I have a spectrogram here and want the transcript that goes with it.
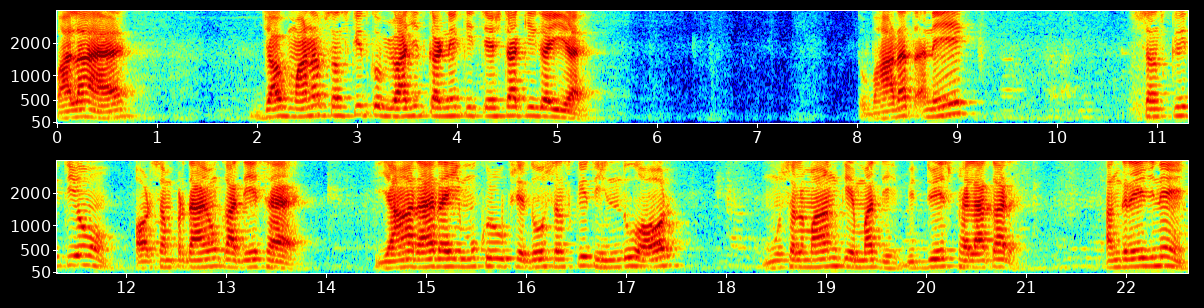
पहला है जब मानव संस्कृत को विभाजित करने की चेष्टा की गई है तो भारत अनेक संस्कृतियों और संप्रदायों का देश है। यहाँ रह रही मुख्य रूप से दो संस्कृत, हिंदू और मुसलमान के मध्य विद्वेष फैलाकर अंग्रेज़ ने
